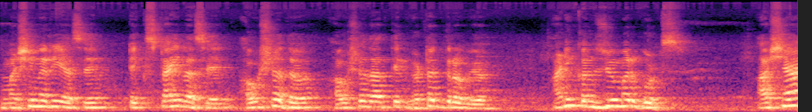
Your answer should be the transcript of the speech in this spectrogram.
मशिनरी असेल टेक्स्टाईल असेल औषधं औषधातील घटकद्रव्य आणि कन्झ्युमर गुड्स अशा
